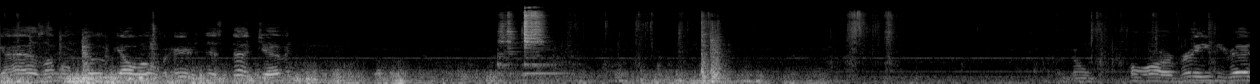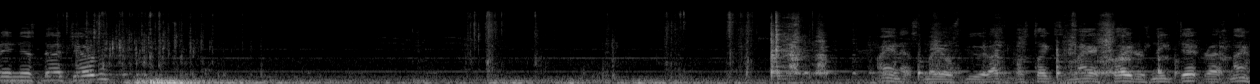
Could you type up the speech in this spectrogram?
Guys, I'm gonna move y'all over here to this Dutch oven. We're gonna pour our gravy right in this Dutch oven. Good. I can just take some mashed potatoes and eat that right now.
